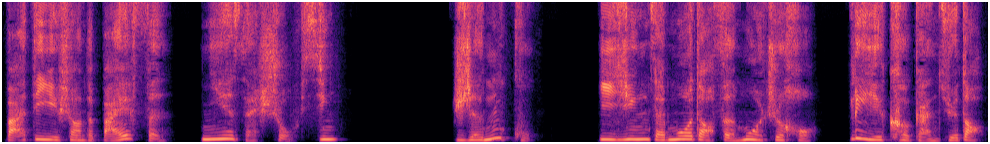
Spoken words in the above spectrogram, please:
把地上的白粉捏在手心。人骨。易英在摸到粉末之后，立刻感觉到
